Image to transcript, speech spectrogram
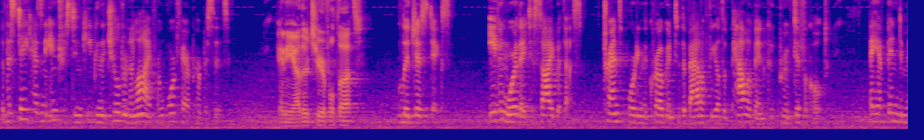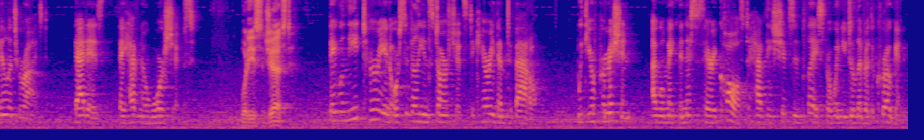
but the state has an interest in keeping the children alive for warfare purposes. Any other cheerful thoughts? Logistics. Even were they to side with us, transporting the Krogan to the battlefields of Palaven could prove difficult. They have been demilitarized. That is, they have no warships. What do you suggest? They will need Turian or civilian starships to carry them to battle. With your permission, I will make the necessary calls to have these ships in place for when you deliver the Krogan.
